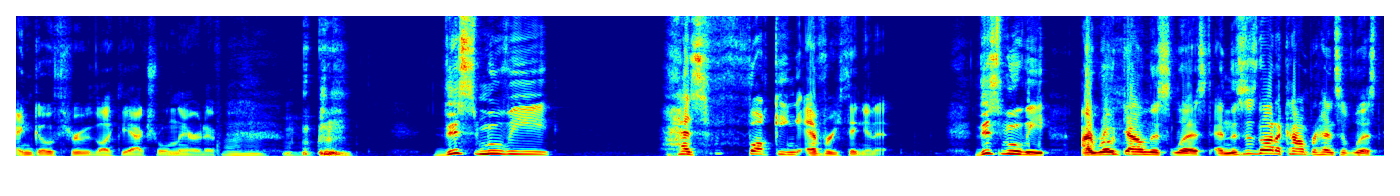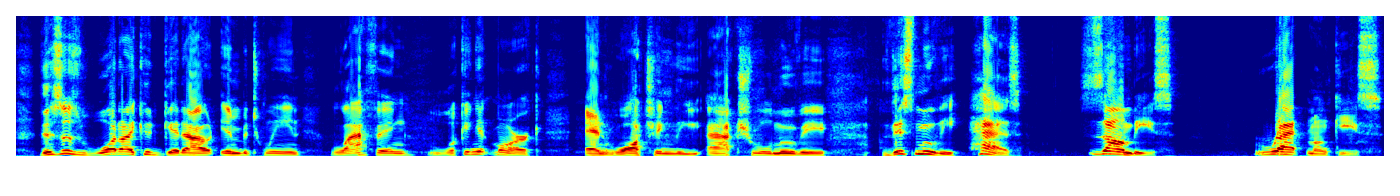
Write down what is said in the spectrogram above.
and go through like the actual narrative. Mm-hmm, mm-hmm. This movie has fucking everything in it. This movie i wrote down this list and this is not a comprehensive list. This is what i could get out in between laughing looking at mark and watching the actual movie. This movie has zombies rat monkeys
